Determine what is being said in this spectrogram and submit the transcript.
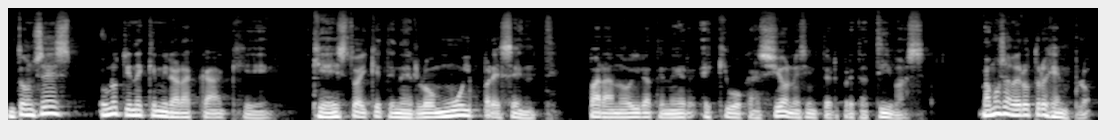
Entonces uno tiene que mirar acá que, que esto hay que tenerlo muy presente para no ir a tener equivocaciones interpretativas. Vamos a ver otro ejemplo.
